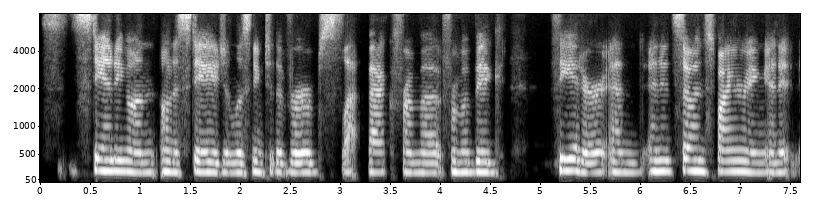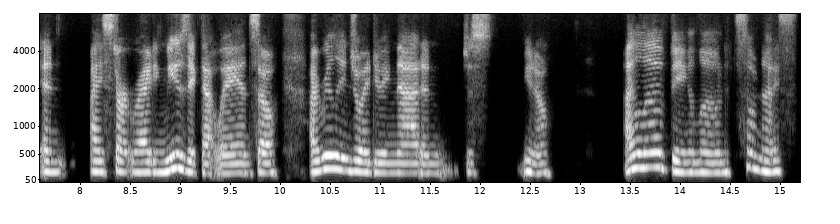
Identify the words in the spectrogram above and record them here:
standing on on a stage and listening to the verb slap back from a from a big theater. And and it's so inspiring and it and i start writing music that way. And so i really enjoy doing that and just you know I love being alone. It's so nice.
